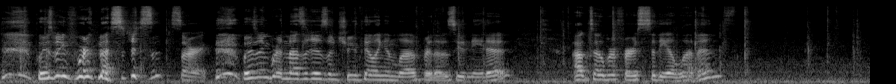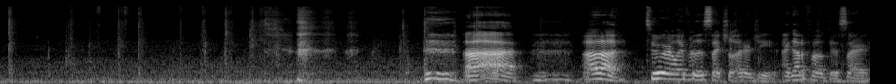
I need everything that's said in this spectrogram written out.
Please bring forth messages. Sorry. Please bring forth messages of truth, healing, and love for those who need it. October 1st to the 11th. ah, ah, too early for the sexual energy. I gotta focus. Sorry,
